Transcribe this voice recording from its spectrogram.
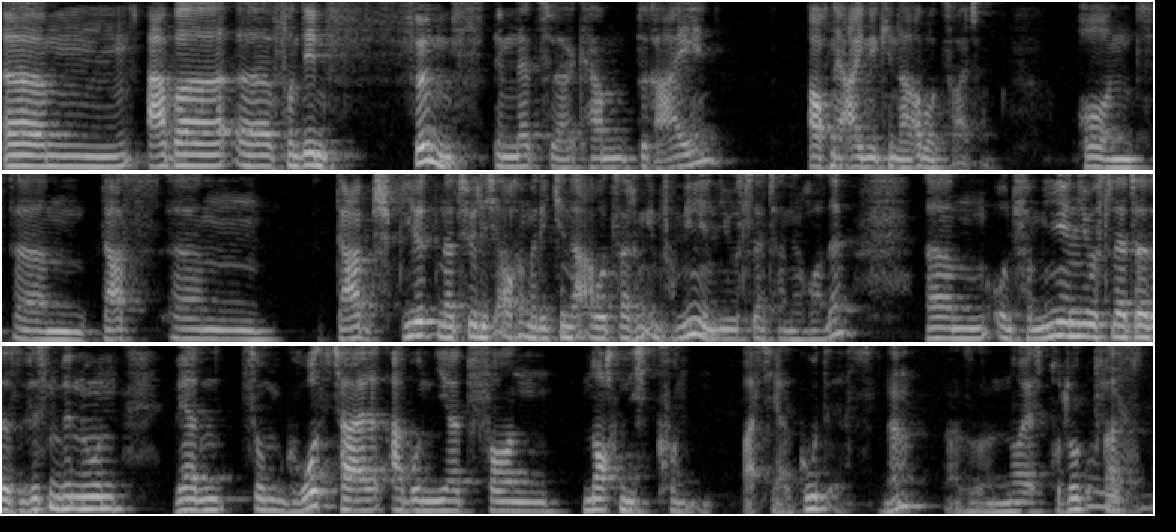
Ähm, aber äh, von den fünf im Netzwerk haben drei auch eine eigene Kinder-Abo-Zeitung. Und ähm, das ähm, da spielt natürlich auch immer die Kinderabo-Zeitung im Familien-Newsletter eine Rolle. Ähm, und Familien-Newsletter, das wissen wir nun, werden zum Großteil abonniert von noch nicht Kunden, was ja gut ist. Ne? Also ein neues Produkt, oh, ja. was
